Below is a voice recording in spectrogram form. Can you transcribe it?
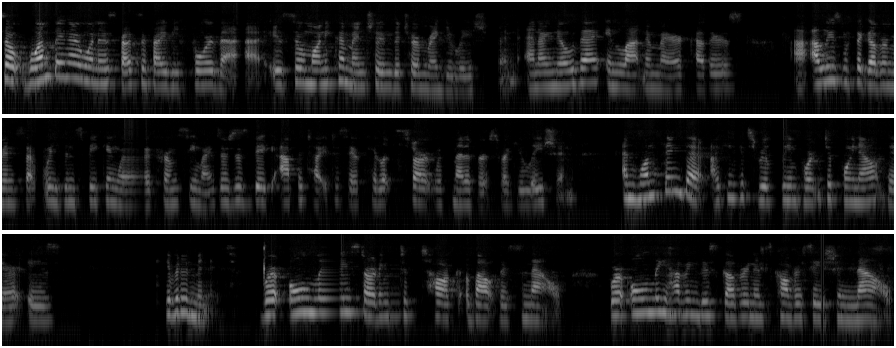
So one thing I want to specify before that is, so Monica mentioned the term regulation, and I know that in Latin America, there's, uh, at least with the governments that we've been speaking with from C Minds, there's this big appetite to say, okay, let's start with metaverse regulation. And one thing that I think it's really important to point out there is, give it a minute. We're only starting to talk about this now. We're only having this governance conversation now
